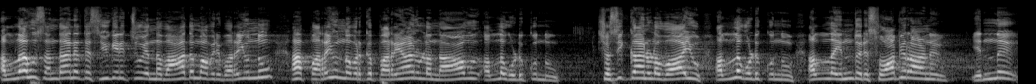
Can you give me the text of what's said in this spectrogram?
അള്ളാഹു സന്താനത്തെ സ്വീകരിച്ചു എന്ന വാദം അവർ പറയുന്നു. ആ പറയുന്നവർക്ക് പറയാനുള്ള നാവ് അല്ല കൊടുക്കുന്നു. ശ്വസിക്കാനുള്ള വായു അല്ല കൊടുക്കുന്നു. അല്ല എന്തൊരു സ്വാബിറാണ് എന്ന്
